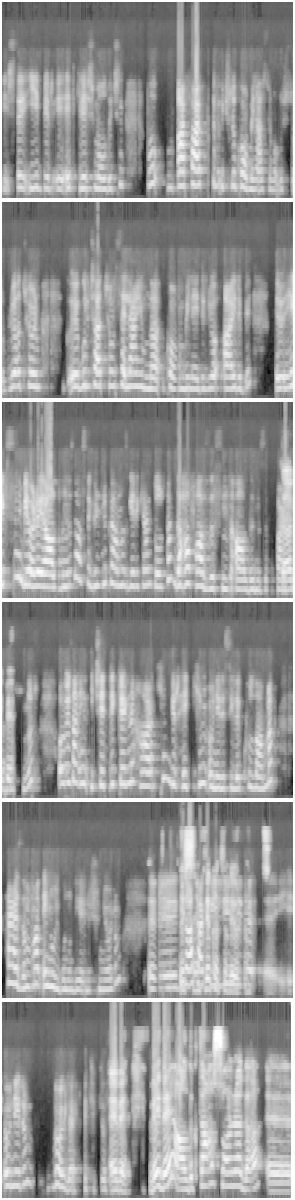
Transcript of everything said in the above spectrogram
işte iyi bir e, etkileşim olduğu için bu farklı bir üçlü kombinasyon oluşturuluyor. Atıyorum e, glutatyon selenyumla kombine ediliyor ayrı bir. E, hepsini bir araya aldığınızda aslında günlük almanız gereken dozdan daha fazlasını aldığınızı fark Tabii. ediyorsunuz. O yüzden içeriklerine hakim bir hekim önerisiyle kullanmak her zaman en uygunu diye düşünüyorum. Ee, Kesinlikle katılıyorum. E, önerim böyle açıkçası. Evet ve de aldıktan sonra da e,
